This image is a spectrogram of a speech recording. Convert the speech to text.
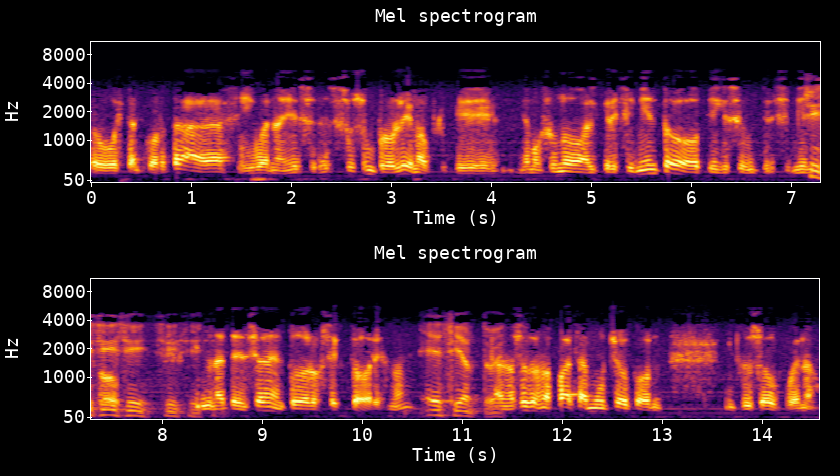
o están cortadas y bueno, eso, eso es un problema porque, digamos, uno al crecimiento tiene que ser un crecimiento Sí, sí, sí, sí, y una atención en todos los sectores, ¿no? Es cierto. A nosotros nos pasa mucho con, incluso, bueno,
